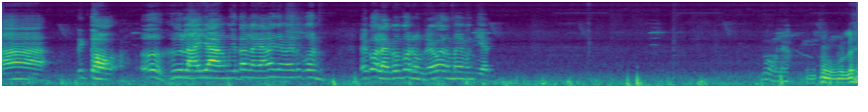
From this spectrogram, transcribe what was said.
อ่าทิกตอกเออคือหลายอย่างมีตั้งหลายอย่างเข้าใจไหมทุกคน แล้วก็หลายคนก็สงสัยว่าทำไมบางเอียดงงเลย ผมเลย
